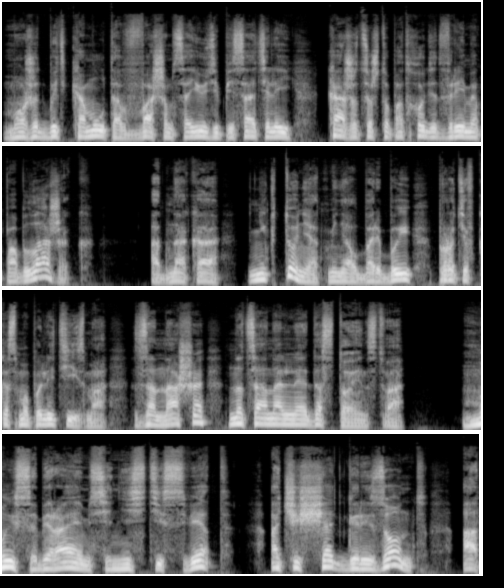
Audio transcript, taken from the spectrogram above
Может быть, кому-то в вашем союзе писателей кажется, что подходит время поблажек? Однако никто не отменял борьбы против космополитизма за наше национальное достоинство. Мы собираемся нести свет, очищать горизонт, а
